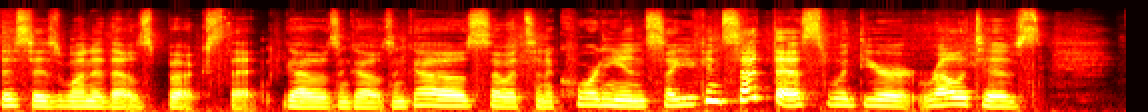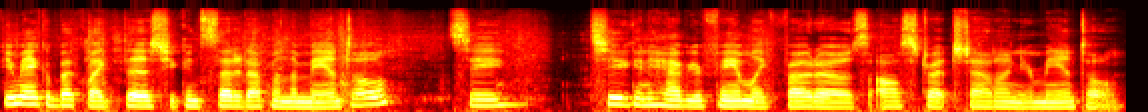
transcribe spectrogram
This is one of those books that goes and goes and goes, so it's an accordion. So you can set this with your relatives. If you make a book like this, you can set it up on the mantle. See? So you can have your family photos all stretched out on your mantle.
